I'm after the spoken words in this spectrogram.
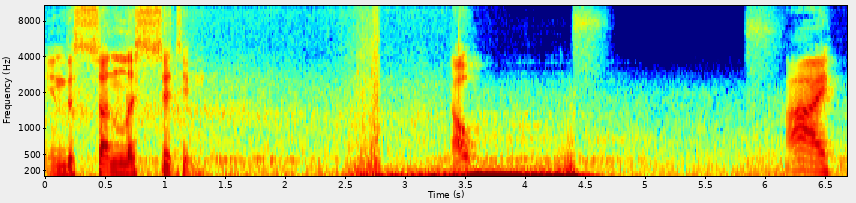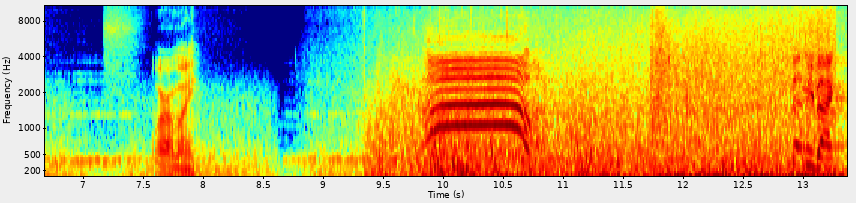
in the sunless city. Oh. Hi. Where am I? Oh! Send me back.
